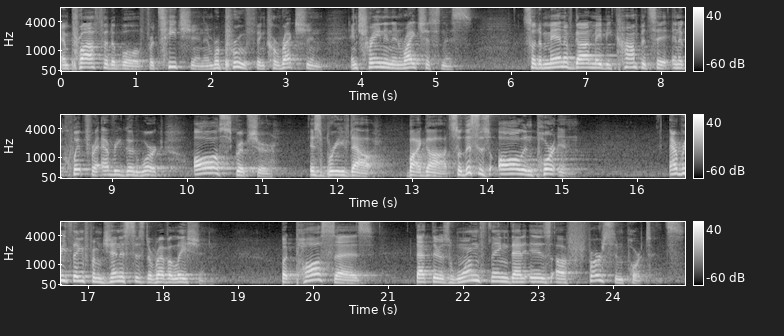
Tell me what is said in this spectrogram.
and profitable for teaching and reproof and correction and training in righteousness so the man of God may be competent and equipped for every good work. All scripture is breathed out by God. So this is all important. Everything from Genesis to Revelation. But Paul says that there's one thing that is of first importance.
